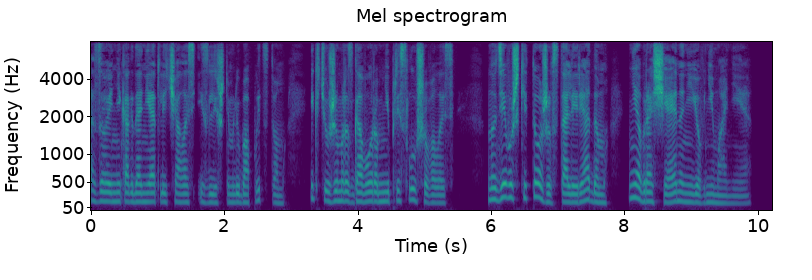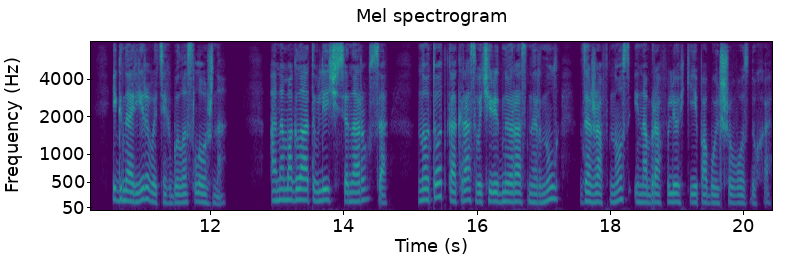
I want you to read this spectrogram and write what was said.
Зоя никогда не отличалась излишним любопытством и к чужим разговорам не прислушивалась, но девушки тоже встали рядом, не обращая на нее внимания. Игнорировать их было сложно. Она могла отвлечься на Руса, но тот как раз в очередной раз нырнул, зажав нос и набрав в легкие побольше воздуха.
